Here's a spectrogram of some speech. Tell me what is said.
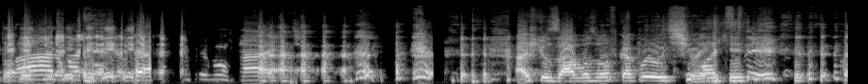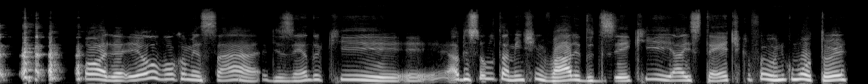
Claro, Matheus. Sempre à vontade. Acho que os álbuns vão ficar por último, hein? Pode ser. Olha, eu vou começar dizendo que é absolutamente inválido dizer que a estética foi o único motor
